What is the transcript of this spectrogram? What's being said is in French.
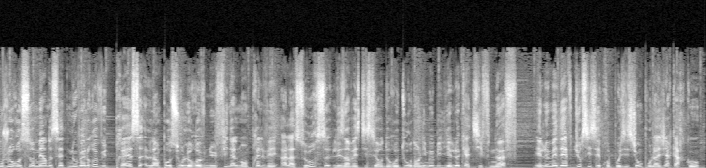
Bonjour au sommaire de cette nouvelle revue de presse, l'impôt sur le revenu finalement prélevé à la source, les investisseurs de retour dans l'immobilier locatif neuf, et le MEDEF durcit ses propositions pour l'Agir Carco.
